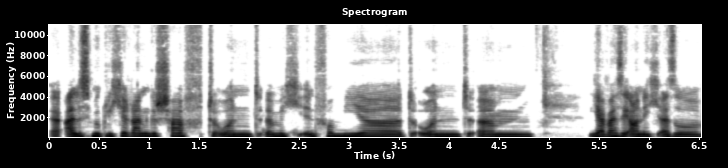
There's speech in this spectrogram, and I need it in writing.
äh, alles Mögliche rangeschafft und äh, mich informiert und ähm, ja, weiß ich auch nicht. Also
